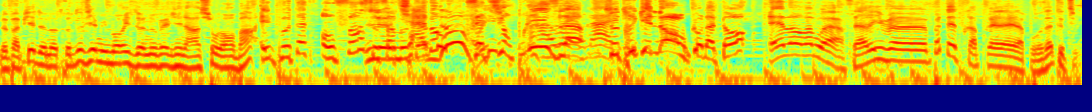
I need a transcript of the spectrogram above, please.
le papier de notre deuxième humoriste de la nouvelle génération, Laurent Barra. Et peut-être enfin ce Le fameux cadeau, cadeau, cette oui. surprise Ah ouais, là, ouais. ce truc énorme qu'on attend. Eh ben, on va voir. Ça arrive euh, peut-être après la pause. À tout de suite.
